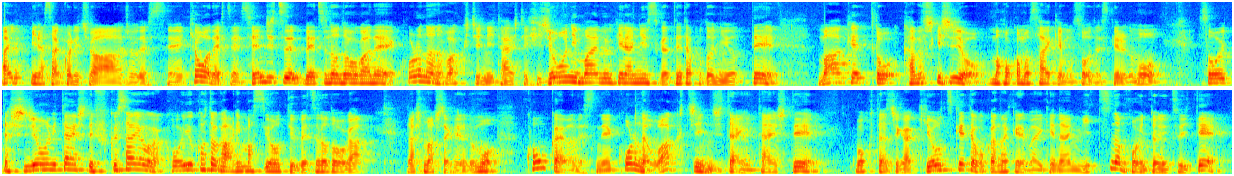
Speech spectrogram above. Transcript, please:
はい、皆さんこんにちは、ジョーです、えー、今日はですね、先日別の動画でコロナのワクチンに対して非常に前向きなニュースが出たことによって、マーケット、株式市場、まあ、他も債券もそうですけれども、そういった市場に対して副作用がこういうことがありますよっていう別の動画出しましたけれども、今回はですね、コロナワクチン自体に対して僕たちが気をつけておかなければいけない3つのポイントについて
